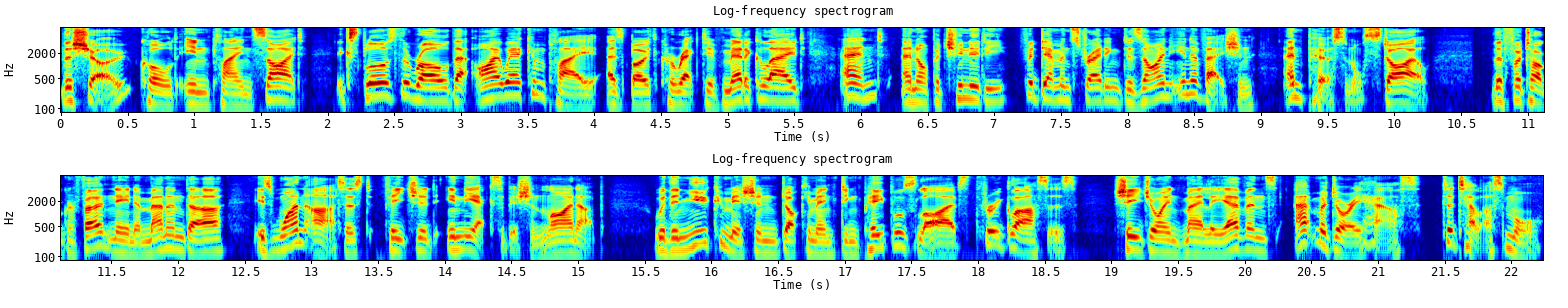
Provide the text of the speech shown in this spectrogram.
The show, called In Plain Sight, explores the role that eyewear can play as both corrective medical aid and an opportunity for demonstrating design innovation and personal style. The photographer Nina Manandhar is one artist featured in the exhibition lineup, with a new commission documenting people's lives through glasses. She joined Maylee Evans at Midori House to tell us more.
